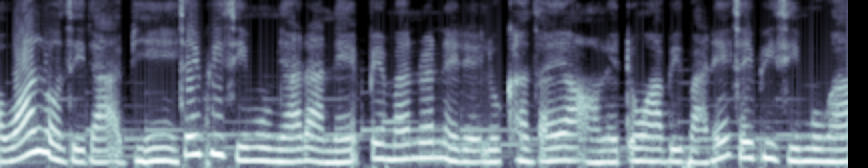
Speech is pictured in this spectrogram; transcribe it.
အဝလွန်စေတာအပြင်စိတ်ဖိစီးမှုများတာနဲ့ပင်ပန်းရွက်နေတယ်လို့ခံစားရအောင်လဲတွန်းအားပေးပါတယ်စိတ်ဖိစီးမှုဟာ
